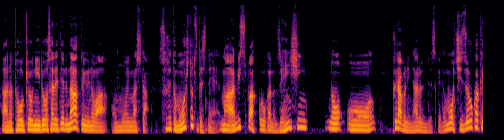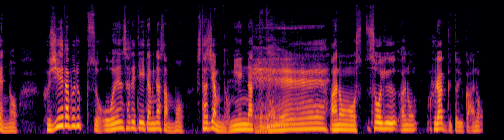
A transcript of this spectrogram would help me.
あの東京に移動されてるなというのは思いました。それともう一つですね、まあ、アビスパ福岡の前身のクラブになるんですけども静岡県の藤枝ブルックスを応援されていた皆さんもスタジアムにお見えになっててあのそういうあのフラッグというかあの、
